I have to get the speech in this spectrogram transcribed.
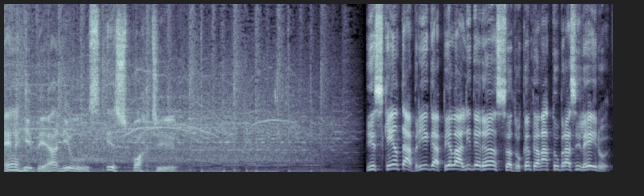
RBA News Esporte. Esquenta a briga pela liderança do Campeonato Brasileiro.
